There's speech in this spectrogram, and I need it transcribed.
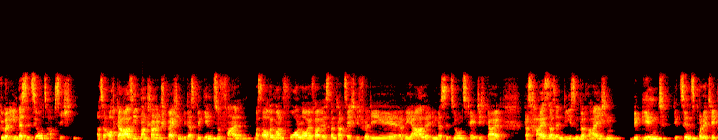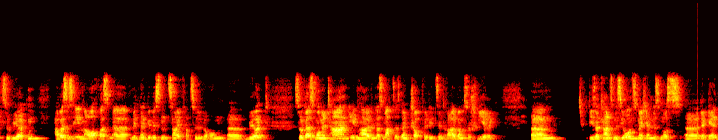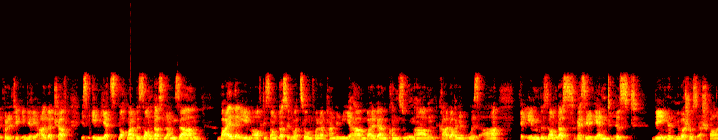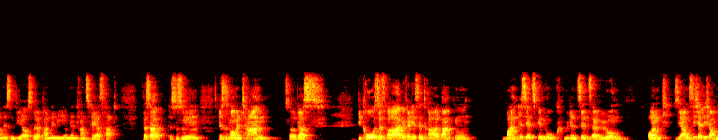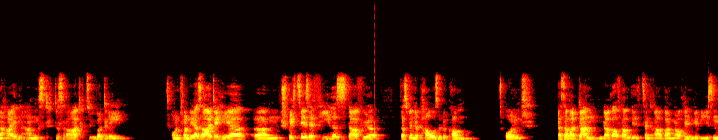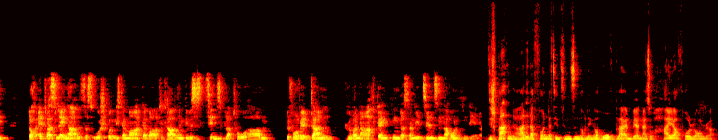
über die Investitionsabsichten. Also auch da sieht man schon entsprechend, wie das beginnt zu fallen, was auch immer ein Vorläufer ist dann tatsächlich für die reale Investitionstätigkeit. Das heißt also, in diesen Bereichen beginnt die Zinspolitik zu wirken, aber es ist eben auch was äh, mit einer gewissen Zeitverzögerung äh, wirkt, so dass momentan eben halt, und das macht es den Job für die Zentralbank so schwierig, ähm, dieser Transmissionsmechanismus äh, der Geldpolitik in die Realwirtschaft ist eben jetzt nochmal besonders langsam, weil wir eben auch die Sondersituation von der Pandemie haben, weil wir einen Konsum haben, gerade auch in den USA, der eben besonders resilient ist wegen den Überschussersparnissen, die er aus der Pandemie und den Transfers hat. Deshalb ist es, ein, ist es momentan so, dass die große Frage für die Zentralbanken, wann ist jetzt genug mit den Zinserhöhungen? Und sie haben sicherlich auch eine Heidenangst, das Rad zu überdrehen. Und von der Seite her ähm, spricht sehr, sehr vieles dafür, dass wir eine Pause bekommen und dass aber dann, und darauf haben die Zentralbanken auch hingewiesen, doch etwas länger als das ursprünglich der Markt erwartet haben, ein gewisses Zinsplateau haben, bevor wir dann drüber nachdenken, dass dann die Zinsen nach unten gehen. Sie sprachen gerade davon, dass die Zinsen noch länger hoch bleiben werden, also higher for longer.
